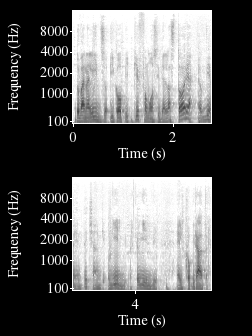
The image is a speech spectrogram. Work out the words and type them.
dove analizzo i copy più famosi della storia e ovviamente c'è anche Ogilvy, perché Ogilvy è il copywriter,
